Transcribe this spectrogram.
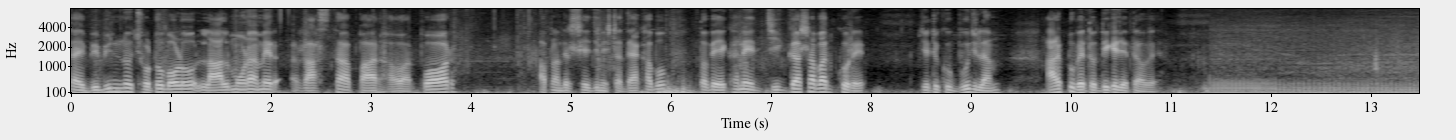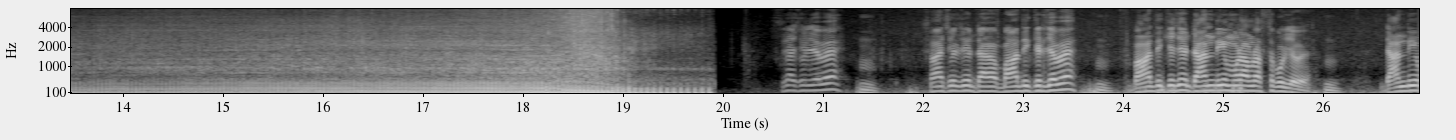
তাই বিভিন্ন ছোট বড় লাল মোড়ামের রাস্তা পার হওয়ার পর আপনাদের সেই জিনিসটা দেখাবো। তবে এখানে জিজ্ঞাসাবাদ করে যেটুকু বুঝলাম আর একটু ভেতর দিকে যেতে হবে। চলে যাবে? হুম। সোজা চলছে ডা- বাঁ দিকে কেটে যাবে? হুম। বাঁ দিকে যে ডান দিকে মোড়াম রাস্তা পড়ে যাবে? হুম। ডান দিকে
